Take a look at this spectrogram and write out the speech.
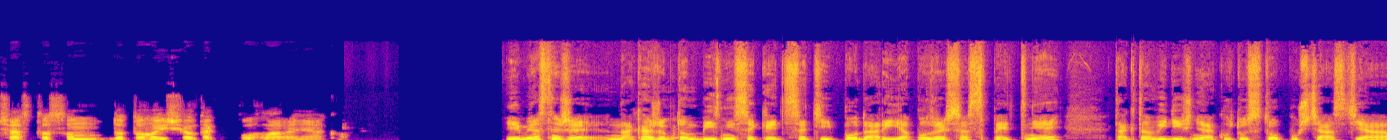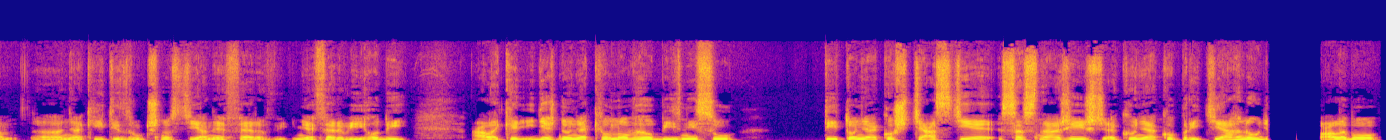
Často som do toho išiel tak po hlave nejako. Je mi jasné, že na každom tom biznise, keď sa ti podarí a pozrieš sa spätne, tak tam vidíš nejakú tú stopu šťastia, nejakých tých zručností a nefer, nefer výhody. Ale keď ideš do nejakého nového biznisu, ty to nejako šťastie sa snažíš ako nejako pritiahnuť? Alebo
